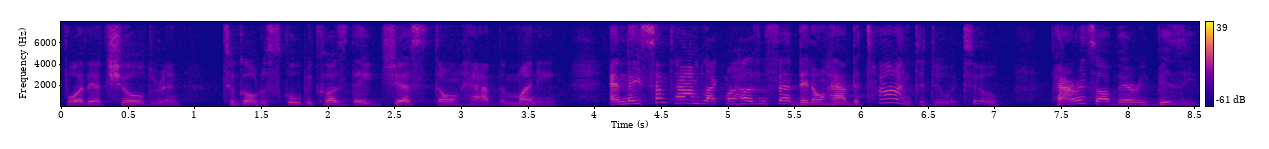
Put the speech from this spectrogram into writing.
for their children to go to school because they just don't have the money. And they sometimes, like my husband said, they don't have the time to do it too. Parents are very busy,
